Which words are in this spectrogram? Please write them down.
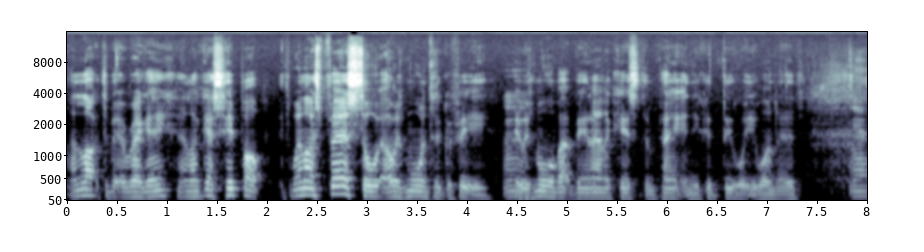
I liked a bit of reggae, and I guess hip hop. When I first saw it, I was more into the graffiti. It mm. was more about being anarchist and painting. You could do what you wanted. Yeah.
